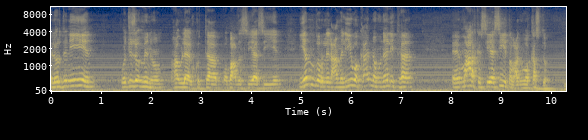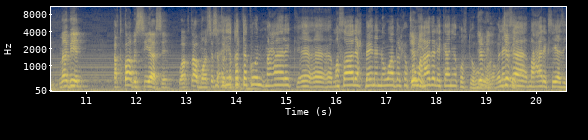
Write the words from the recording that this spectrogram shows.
الأردنيين وجزء منهم هؤلاء الكتاب وبعض السياسيين ينظر للعملية وكأن هنالك أه، معركة سياسية طبعا هو قصده. ما بين أقطاب السياسة وأقطاب مؤسسة هي الحكومة. قد تكون معارك آه، آه، مصالح بين النواب والحكومة جميل. هذا اللي كان يقصده هو جميل. وليس جميل. معارك سياسية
